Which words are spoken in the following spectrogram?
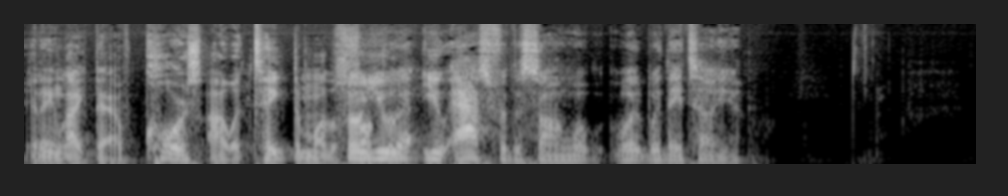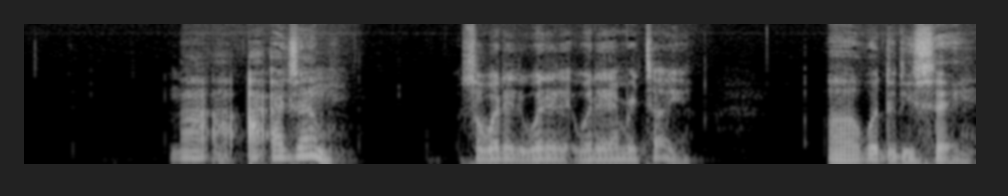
it ain't like that. Of course, I would take the motherfucker. So you you asked for the song. What what would they tell you? nah, I, I asked him. So what did what did what did Emory tell you? Uh, what did he say?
